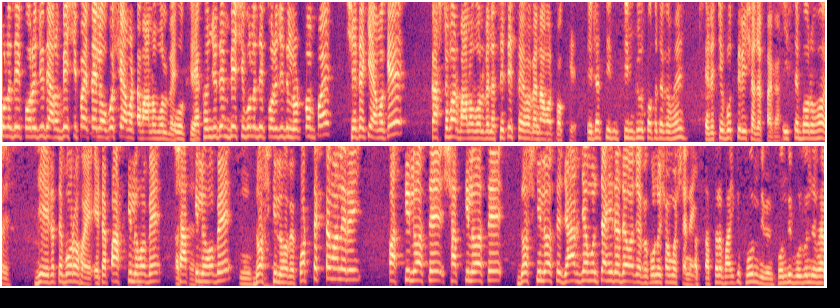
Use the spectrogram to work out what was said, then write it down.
বলে দিই পরে যদি আরও বেশি পাই তাহলে অবশ্যই আমারটা ভালো বলবে। এখন যদি আমি বেশি বলে দিই পরে যদি লোড কম পায় সেটা কি আমাকে কাস্টমার ভালো বলবে না স্যাটিসফাই হবে না আমার পক্ষে? এটা তিন তিন কিলো কত টাকা ভাই? এটা হচ্ছে বত্রিশ হাজার টাকা। ইসে বড় হয়? যে এটাতে বড় হয়। এটা পাঁচ কিলো হবে সাত আচ্ছা। কিলো হবে দশ কিলো হবে। প্রত্যেকটা মালের এই পাঁচ কিলো আছে সাত কিলো আছে দশ কিলো আছে যার যেমন চাহিদা দেওয়া যাবে কোনো সমস্যা নেই। আচ্ছা আপনারা ভাইকে ফোন দিবেন। ফোন দিয়ে বলবেন যে ভাই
